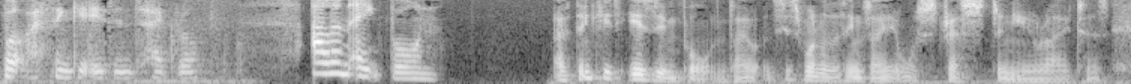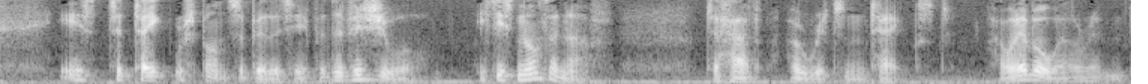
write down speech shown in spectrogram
But I think it is integral. Alan Ayckbourn. I think it is important. I, this is one of the things I always stress to new writers, is to take responsibility for the visual. It is not enough to have a written text, however well written,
